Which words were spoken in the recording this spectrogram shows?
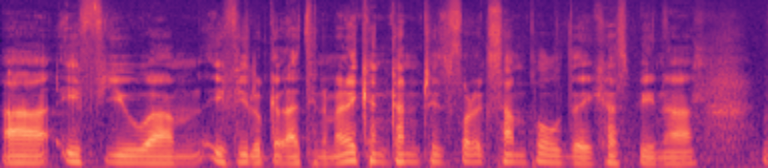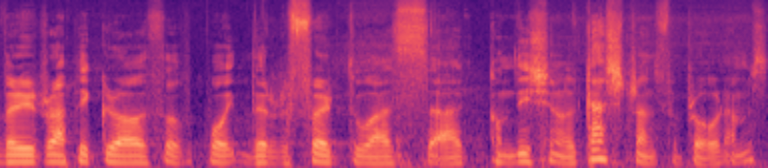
Uh, if you um, if you look at Latin American countries, for example, there has been a very rapid growth of what they refer to as uh, conditional cash transfer programs,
